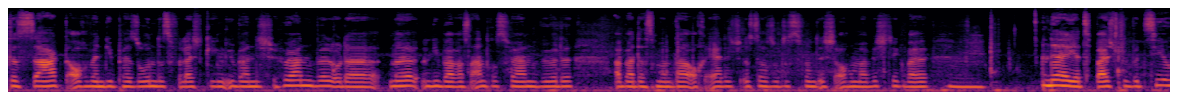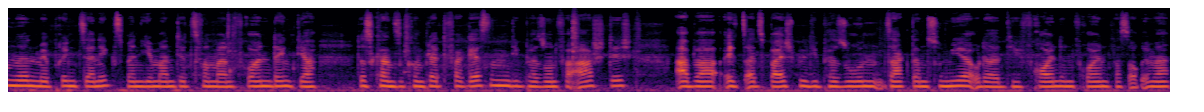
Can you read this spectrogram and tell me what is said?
das sagt, auch wenn die Person das vielleicht gegenüber nicht hören will oder ne, lieber was anderes hören würde, aber dass man da auch ehrlich ist, also das finde ich auch immer wichtig, weil mhm. ne, jetzt Beispiel Beziehungen, mir bringt es ja nichts, wenn jemand jetzt von meinen Freunden denkt, ja, das kannst du komplett vergessen, die Person verarscht dich. Aber jetzt als Beispiel, die Person sagt dann zu mir oder die Freundin, Freund, was auch immer,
